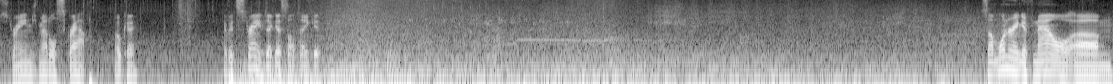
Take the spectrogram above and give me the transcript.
Strange metal scrap. Okay. If it's strange, I guess I'll take it. So I'm wondering if now um,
